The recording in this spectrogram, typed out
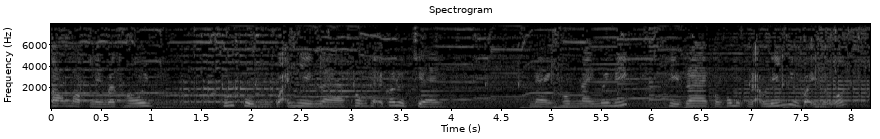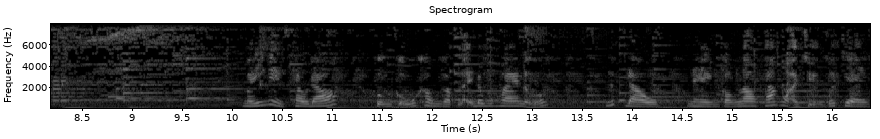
to mập này mà thôi. Cuối cùng quả nhiên là không thể có được chàng. Nàng hôm nay mới biết Thì ra còn có một đạo lý như vậy nữa. Mấy ngày sau đó Phượng Cũ không gặp lại Đông Hoa nữa. Lúc đầu, nàng còn lo phá hoại chuyện của chàng.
